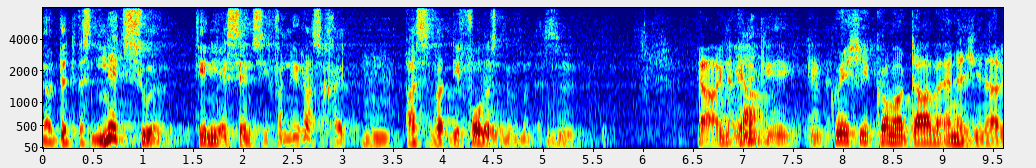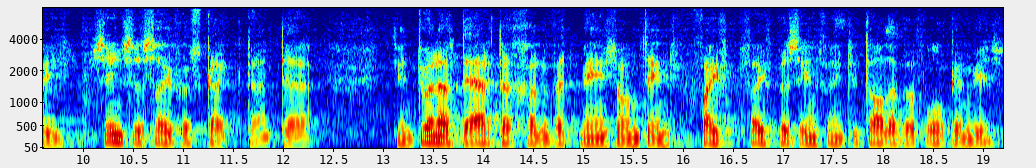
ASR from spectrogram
Nou dit is net so teen die essensie van die rassigheid hmm. as wat die vollest movement is. Hmm. Ja, ek dink ja. die kwessie kom ook daarby in as jy na die sensus syfers kyk dan uh, teen 2030 gaan wit mense omtrent 5 5% van die totale bevolking wees.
